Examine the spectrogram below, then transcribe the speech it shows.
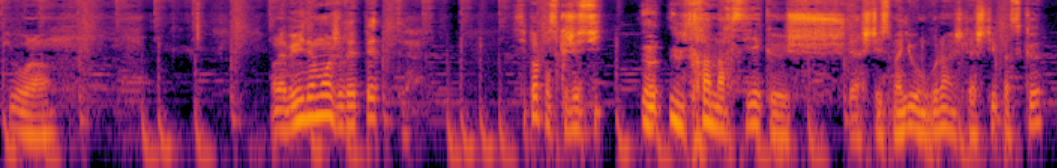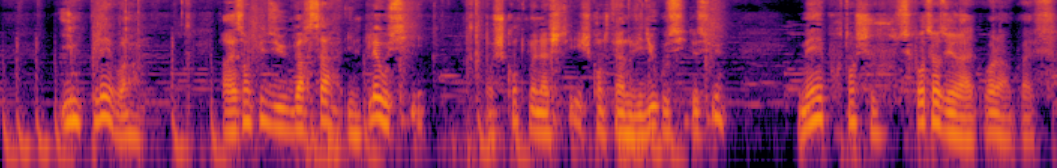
Puis voilà. Voilà, mais évidemment je répète. C'est pas parce que je suis un ultra marseillais que je vais acheter ce maillot. Voilà, je l'ai acheté parce que il me plaît, voilà. Par exemple du Barça, il me plaît aussi. Donc je compte me l'acheter et je compte faire une vidéo aussi dessus. Mais pourtant je suis supporter du Real. Voilà, bref.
